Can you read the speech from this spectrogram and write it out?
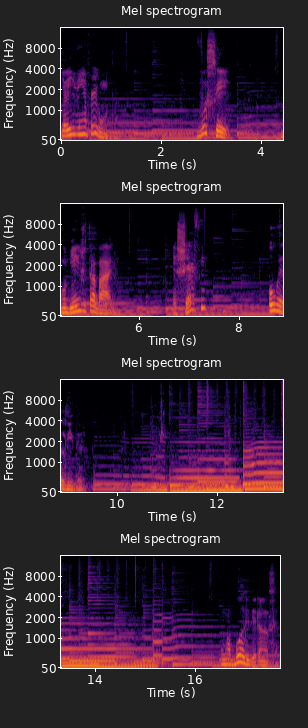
E aí vem a pergunta: Você, no ambiente de trabalho, é chefe ou é líder? Uma boa liderança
